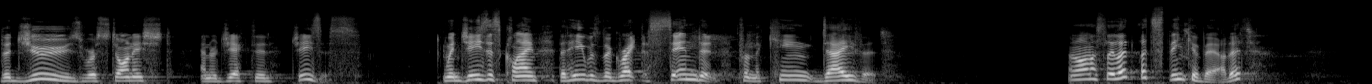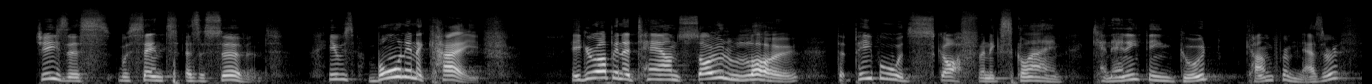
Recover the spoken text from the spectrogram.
the Jews were astonished and rejected Jesus. When Jesus claimed that he was the great descendant from the King David. And honestly, let, let's think about it. Jesus was sent as a servant. He was born in a cave. He grew up in a town so low that people would scoff and exclaim, Can anything good come from Nazareth?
